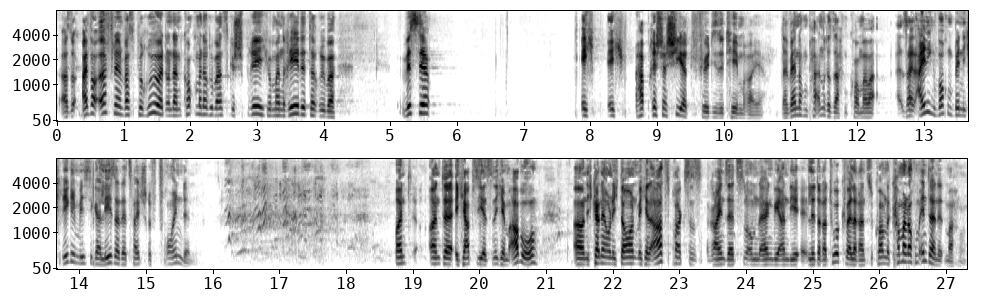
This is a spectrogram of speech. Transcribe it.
Also einfach öffnen, was berührt und dann kommt man darüber ins Gespräch und man redet darüber. Wisst ihr, ich, ich habe recherchiert für diese Themenreihe. Da werden noch ein paar andere Sachen kommen, aber seit einigen Wochen bin ich regelmäßiger Leser der Zeitschrift Freundin. Und, und äh, ich habe sie jetzt nicht im Abo. Und ich kann ja auch nicht dauernd mich in Arztpraxis reinsetzen, um irgendwie an die Literaturquelle ranzukommen. Das kann man auch im Internet machen.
